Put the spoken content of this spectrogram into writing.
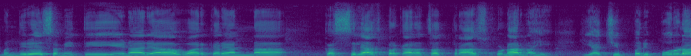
मंदिरे समिती येणाऱ्या वारकऱ्यांना कसल्याच प्रकाराचा त्रास होणार नाही याची परिपूर्ण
